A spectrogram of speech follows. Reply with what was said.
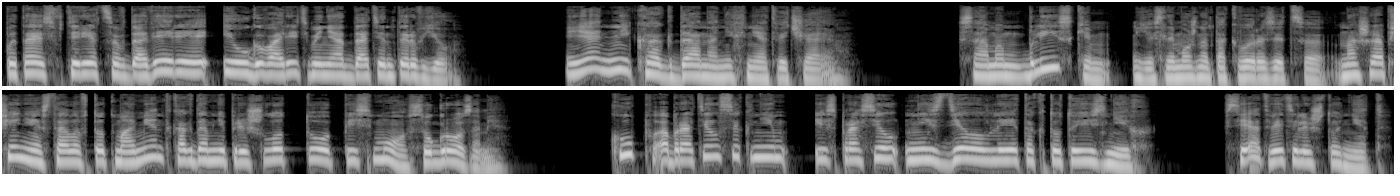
пытаясь втереться в доверие и уговорить меня дать интервью. Я никогда на них не отвечаю. Самым близким, если можно так выразиться, наше общение стало в тот момент, когда мне пришло то письмо с угрозами. Куб обратился к ним и спросил, не сделал ли это кто-то из них. Все ответили, что нет.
